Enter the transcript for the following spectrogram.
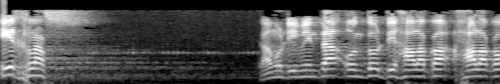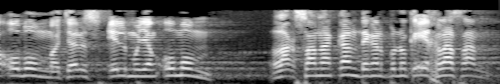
ikhlas. Kamu diminta untuk di halaka umum, majelis ilmu yang umum, laksanakan dengan penuh keikhlasan.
